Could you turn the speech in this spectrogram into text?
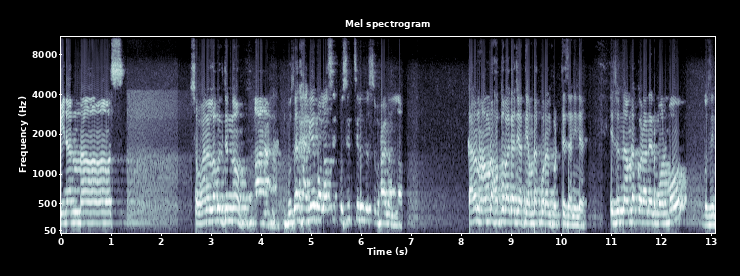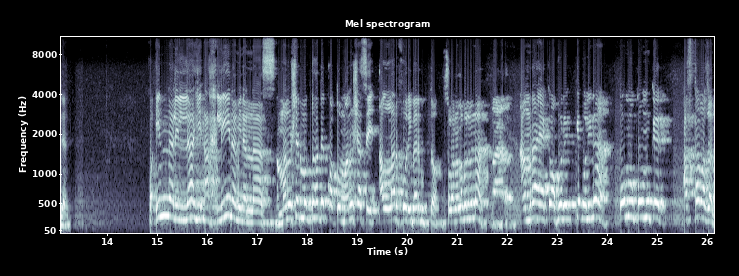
মিনান নাস সুবহানাল্লাহ বলতেন না বুঝার আগে বলা উচিত ছিল যে সুবহানাল্লাহ কারণ আমরা হতভাগা জাতি, আমরা কোরআন পড়তে জানি না। এই জন্য আমরা কোরআনের মর্ম বুঝি না। মানুষের মধ্যে হতে কত মানুষ আছে আল্লাহর পরিবারভুক্ত? সুবহানাল্লাহ বলবেন না? আমরা একে অপরকে বলি না, অমুক অমুকের আস্থাভাজন,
